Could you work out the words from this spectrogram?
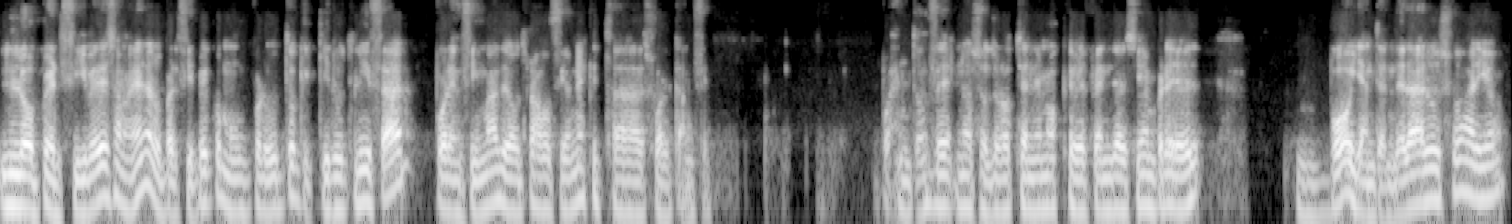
lo percibe de esa manera, lo percibe como un producto que quiere utilizar por encima de otras opciones que está a su alcance. Pues entonces nosotros tenemos que defender siempre el voy a entender al usuario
